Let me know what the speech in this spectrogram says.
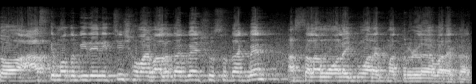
তো আজকের মতো বিদায় নিচ্ছি। সবাই ভালো থাকবেন সুস্থ থাকবেন। আসসালামু আলাইকুম রহমতুল্লাহ বারাকাত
